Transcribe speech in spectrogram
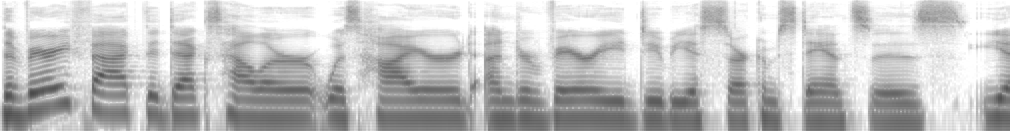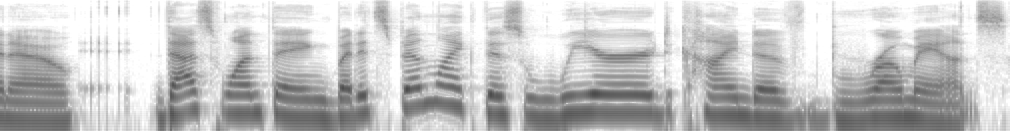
The very fact that Dex Heller was hired under very dubious circumstances, you know, that's one thing, but it's been like this weird kind of bromance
